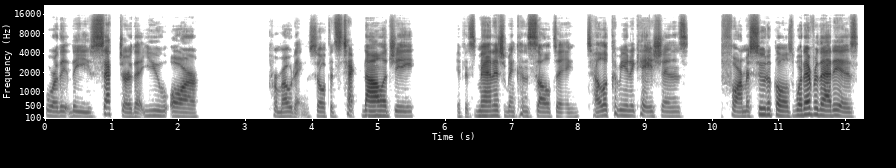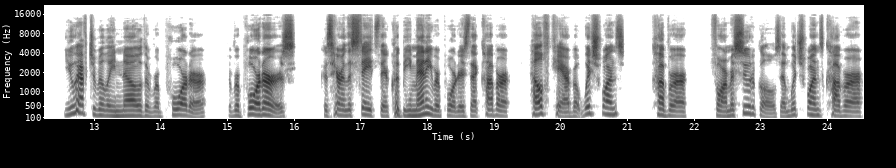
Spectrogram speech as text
or the, the sector that you are promoting. So if it's technology, if it's management consulting, telecommunications, pharmaceuticals, whatever that is, you have to really know the reporter, the reporters, because here in the States, there could be many reporters that cover healthcare, but which ones cover pharmaceuticals and which ones cover,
